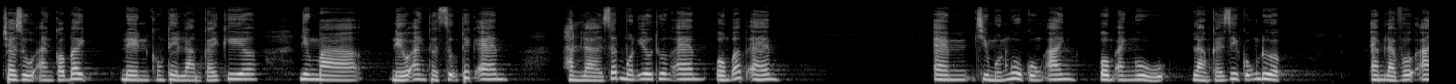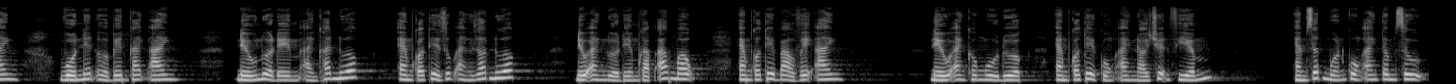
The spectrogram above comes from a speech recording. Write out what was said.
Cho dù anh có bệnh nên không thể làm cái kia. Nhưng mà nếu anh thật sự thích em, hẳn là rất muốn yêu thương em, ôm ấp em. Em chỉ muốn ngủ cùng anh, ôm anh ngủ, làm cái gì cũng được. Em là vợ anh, vốn nên ở bên cạnh anh. Nếu nửa đêm anh khát nước, em có thể giúp anh rót nước. Nếu anh nửa đêm gặp ác mộng, em có thể bảo vệ anh. Nếu anh không ngủ được, em có thể cùng anh nói chuyện phiếm. Em rất muốn cùng anh tâm sự,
